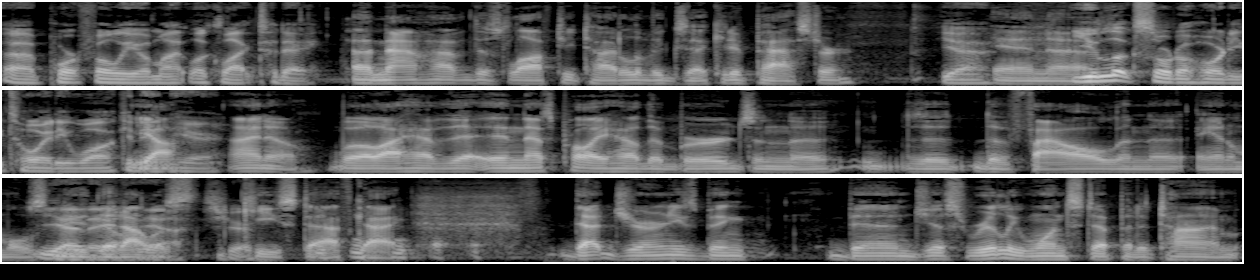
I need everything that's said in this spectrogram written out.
uh, portfolio might look like today. I now have this lofty title of executive pastor. Yeah, And, uh, you look sort of hoity-toity walking Yeah, in here. I know. Well, I have that, and that's probably how the birds and the the, the fowl and the animals Yeah, knew that all- I yeah, was sure. key staff guy. that journey's been been just really one step at a time.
